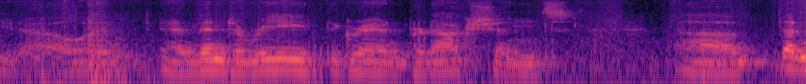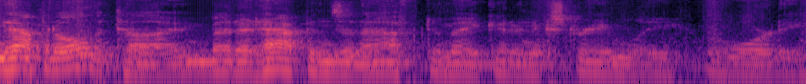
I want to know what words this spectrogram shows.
you know, and, and then to read the grand productions uh, doesn't happen all the time, but it happens enough to make it an extremely rewarding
